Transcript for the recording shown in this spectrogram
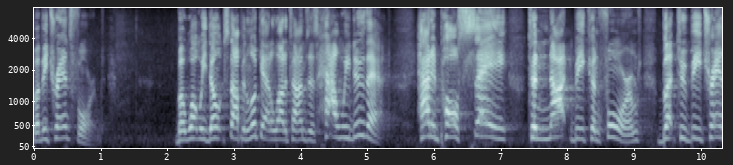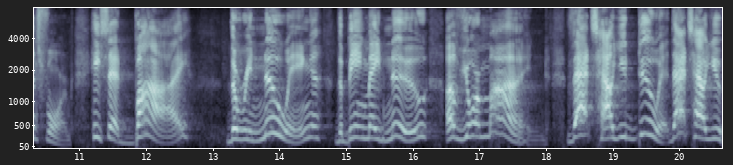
but be transformed. But what we don't stop and look at a lot of times is how we do that. How did Paul say to not be conformed, but to be transformed? He said, by the renewing, the being made new of your mind. That's how you do it. That's how you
